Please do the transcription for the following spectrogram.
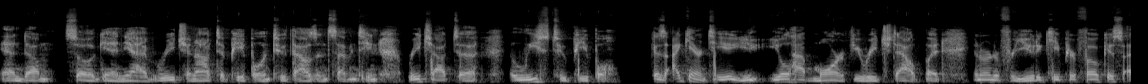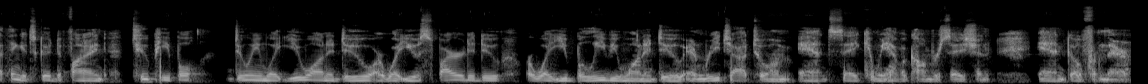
And um, so again, yeah, reaching out to people in 2017, reach out to at least two people because I guarantee you, you you'll have more if you reached out. But in order for you to keep your focus, I think it's good to find two people doing what you want to do or what you aspire to do or what you believe you want to do and reach out to them and say can we have a conversation and go from there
